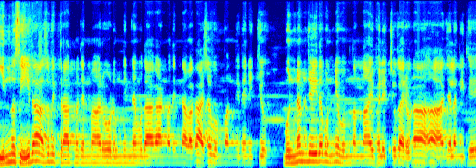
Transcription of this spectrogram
ഇന്ന് സീതാസുമിത്രാത്മജന്മാരോടും നിന്നെ മുതാ കാൺമതിന് അവകാശവും വന്നിതെനിക്കു. മുന്നം ചെയ്ത പുണ്യവും നന്നായി ഫലിച്ചു കരുണാജലനിധേ.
